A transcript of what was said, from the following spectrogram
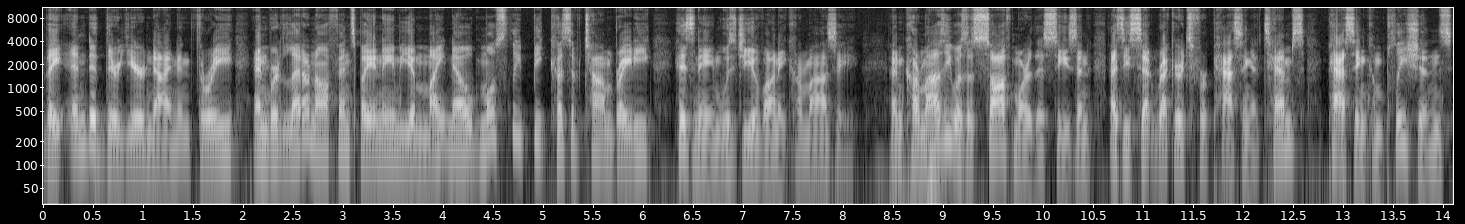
They ended their year 9 and 3 and were led on offense by a name you might know mostly because of Tom Brady. His name was Giovanni Carmazzi. And Carmazzi was a sophomore this season as he set records for passing attempts, passing completions,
